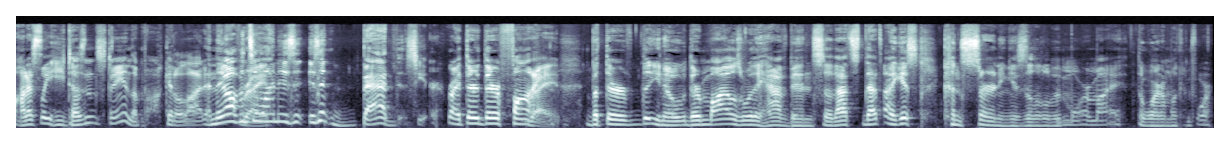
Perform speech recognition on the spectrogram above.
honestly, he doesn't stay in the pocket a lot, and the offensive Right. line isn't isn't bad this year, right? They're they're fine, Right. but they're you know they're miles where they have been. So that's that's I guess concerning is a little bit more my the word I'm looking for.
